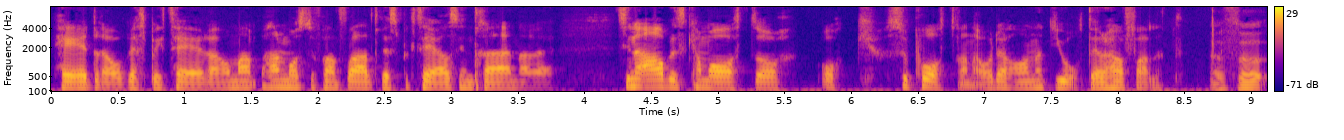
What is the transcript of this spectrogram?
hedra och respektera. Och man, han måste framförallt respektera sin tränare, sina arbetskamrater och supportrarna och det har han inte gjort i det här fallet. Alltså,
